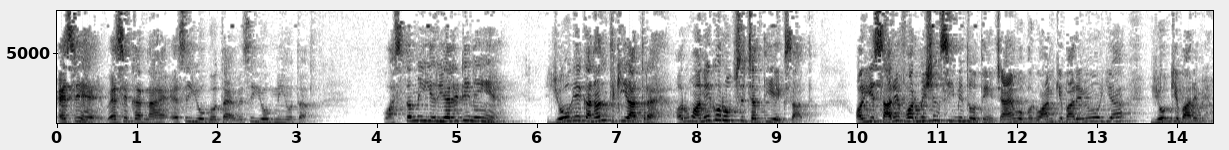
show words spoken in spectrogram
ऐसे है, वैसे करना है, ऐसे योग होता है, वैसे योग नहीं होता। वास्तव में ये रियलिटी नहीं है। योग एक अनंत की यात्रा है और वो अनेकों रूप से चलती है एक साथ। और ये सारे फॉर्मेशन सीमित होते हैं, चाहे वो भगवान के बारे में हो या योग के बारे में हो।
